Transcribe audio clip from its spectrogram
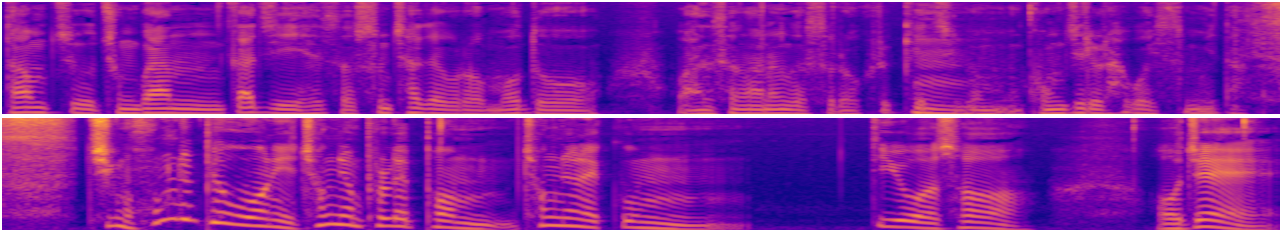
다음 주 중반까지 해서 순차적으로 모두 완성하는 것으로 그렇게 음. 지금 공지를 하고 있습니다. 지금 홍준표 의원이 청년 플랫폼 청년의 꿈 띄워서 어제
